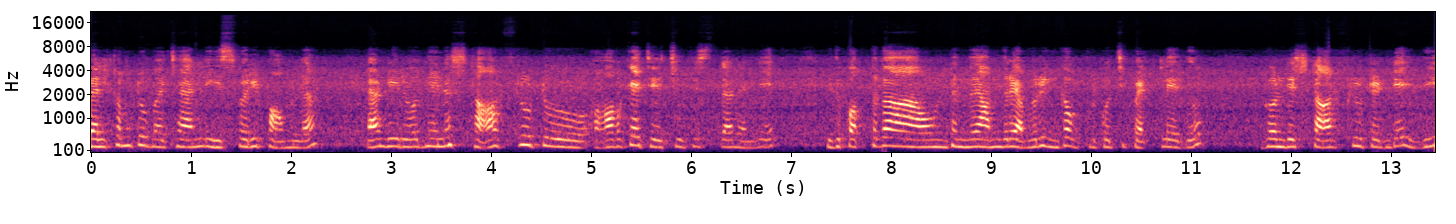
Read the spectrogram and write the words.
Welcome to my channel Eshwari Pamula and ఈరోజు నేను స్టార్ ఫ్రూట్ ఆవకాయ చేసి చూపిస్తానండి. ఇది కొత్తగా ఉంటుంది. అందరూ ఎవరు ఇంకా ఇప్పటికొచ్చి పెట్టలేదు. గొండి స్టార్ ఫ్రూట్ అంటే ఇది.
